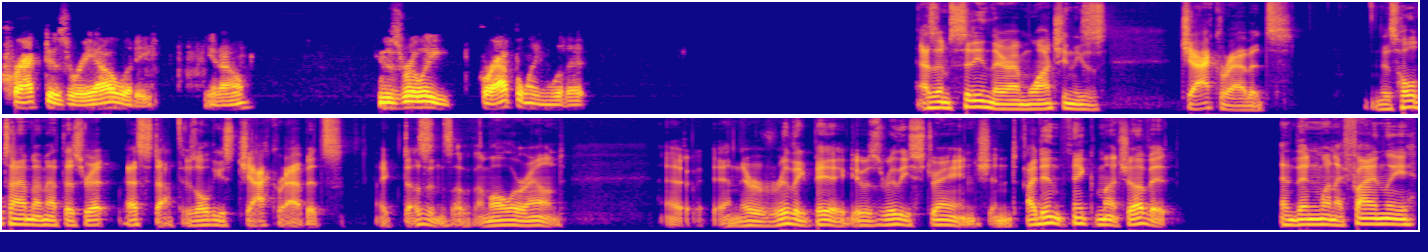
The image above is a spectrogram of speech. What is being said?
cracked his reality, you know? He was really grappling with it. As I'm sitting there, I'm watching these jackrabbits. This whole time I'm at this rest stop, there's all these jackrabbits, like dozens of them all around. Uh, and they're really big. It was really strange. And I didn't think much of it. And then when I finally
